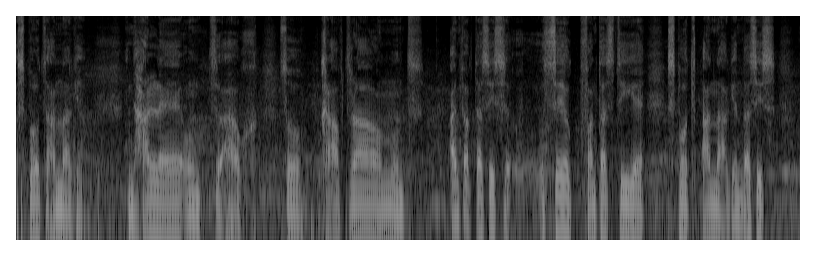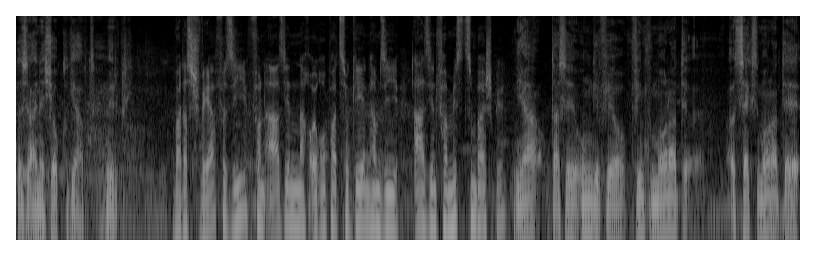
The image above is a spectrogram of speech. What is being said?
Sportanlage. In der Halle und auch so Kraftraum und einfach das ist sehr fantastische Sportanlagen. Das ist, das ist eine Schock gehabt, wirklich. War das schwer für Sie, von Asien nach Europa zu gehen? Haben Sie Asien vermisst zum Beispiel? Ja, das ist ungefähr fünf Monate, sechs Monate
